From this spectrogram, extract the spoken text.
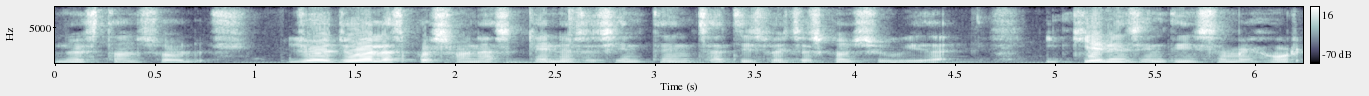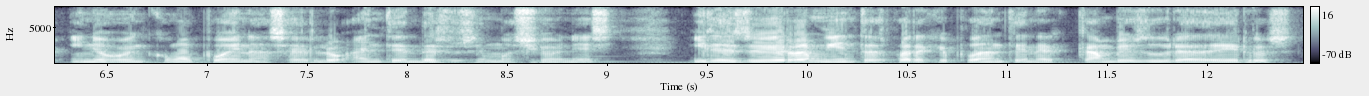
no están solos. Yo ayudo a las personas que no se sienten satisfechas con su vida y quieren sentirse mejor y no ven cómo pueden hacerlo a entender sus emociones y les doy herramientas para que puedan tener cambios duraderos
